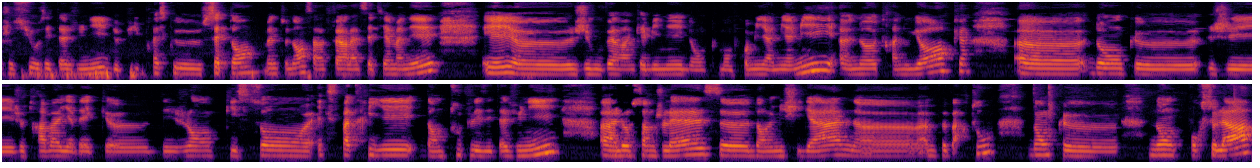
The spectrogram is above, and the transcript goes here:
je suis aux États-Unis depuis presque 7 ans maintenant, ça va faire la septième année et j'ai ouvert un cabinet, donc mon premier à Miami, un autre à New York. Heu, donc j'ai je travaille avec, heu, des gens qui sont, expatriés dans toutes les États-Unis, à Los Angeles, dans le Michigan, un peu partout. Donc pour cela,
